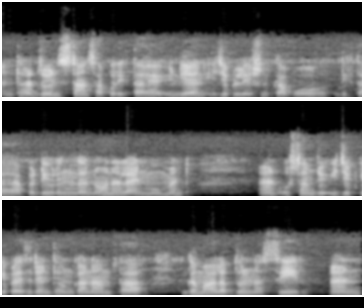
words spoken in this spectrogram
थर्ड जो इंस्टांस आपको दिखता है इंडिया एंड इजिप्ट रिलेशन का, वो दिखता है आपको during the non align movement and उस टाइम जो इजिप्ट के प्रेसिडेंट थे, उनका नाम था Gamal Abdul Nasser and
